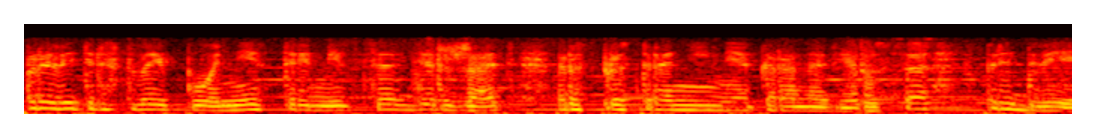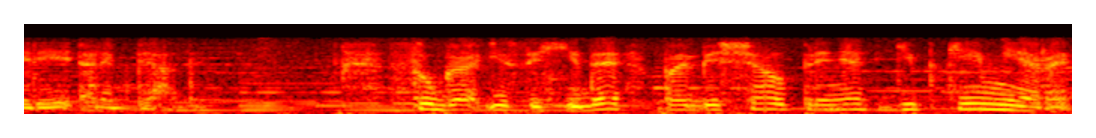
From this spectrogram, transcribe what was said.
Правительство Японии стремится сдержать распространение коронавируса в преддверии Олимпиады. Суга Исихиде пообещал принять гибкие меры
